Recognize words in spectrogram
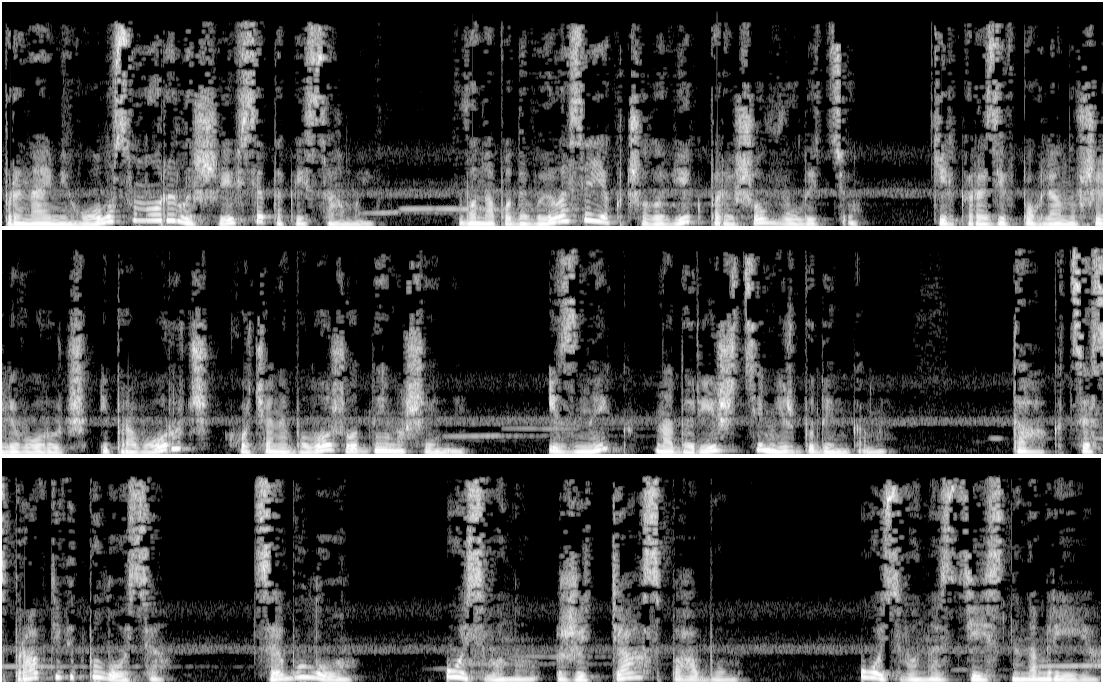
Принаймні голос у Нори лишився такий самий. Вона подивилася, як чоловік перейшов вулицю, кілька разів поглянувши ліворуч і праворуч, хоча не було жодної машини, і зник на доріжці між будинками. Так, це справді відбулося. Це було. Ось воно, життя з пабом. Ось вона здійснена мрія.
